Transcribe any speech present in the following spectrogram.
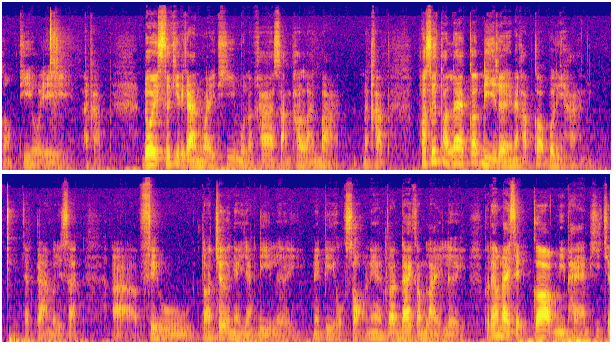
ของ TOA นะครับ โดยซื้อกิจการไว้ที่มูลค่า 3,000 ล้านบาทนะครับพอซื้อตอนแรกก็ดีเลยนะครับ ก็บริหารจัดการบริษัทฟิลดอเจอร์เนี่ยอย่างดีเลย ในปี 62เนี่ยก็ได้กำไรเลยพอได้กำไรเสร็จก็มีแผนที่จะ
